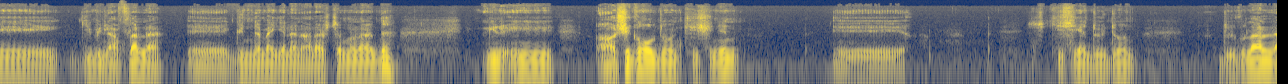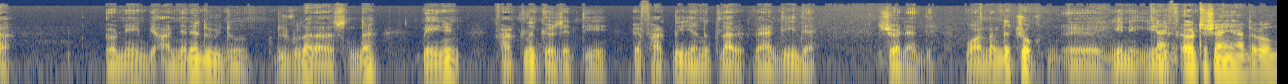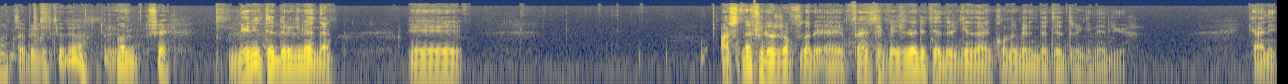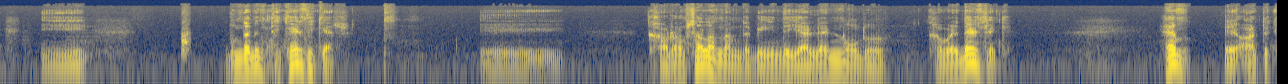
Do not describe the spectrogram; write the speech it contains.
gibi laflarla e, gündeme gelen araştırmalarda bir e, aşık olduğun kişinin e, kişiye duyduğun duygularla örneğin bir annene duyduğun duygular arasında beynin farklılık gözettiği ve farklı yanıtlar verdiği de söylendi. Bu anlamda çok e, yeni yeni Yani örtüşen yerler olmakla birlikte değil mi? Tabii. Şey. beni tedirgin eden e, aslında filozofları, e, felsefecileri tedirgin eden konu beni de tedirgin ediyor. Yani e, bunların teker teker e, kavramsal anlamda beyinde yerlerinin olduğunu kabul edersek hem e, artık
